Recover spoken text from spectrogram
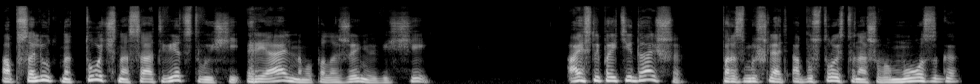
абсолютно точно соответствующий реальному положению вещей? А если пойти дальше, поразмышлять об устройстве нашего мозга,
